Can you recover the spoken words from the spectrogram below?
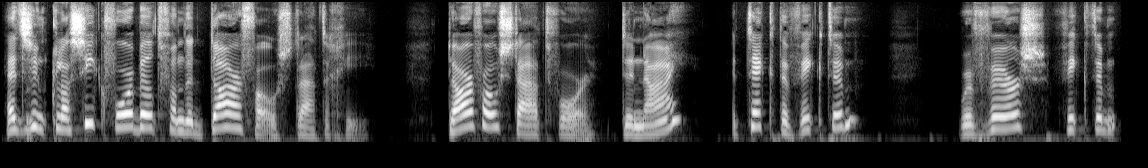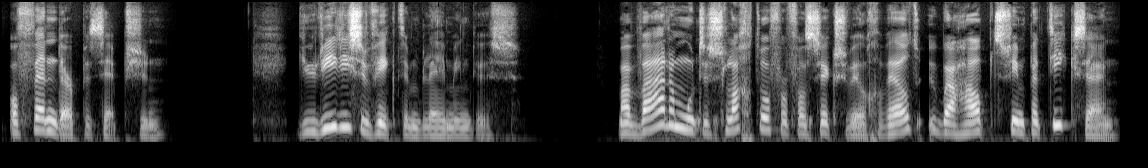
Het is een klassiek voorbeeld van de DARVO-strategie. DARVO staat voor Deny, Attack the Victim, Reverse Victim Offender Perception. Juridische victimblaming dus. Maar waarom moet een slachtoffer van seksueel geweld überhaupt sympathiek zijn?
